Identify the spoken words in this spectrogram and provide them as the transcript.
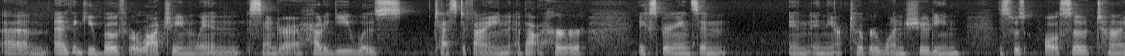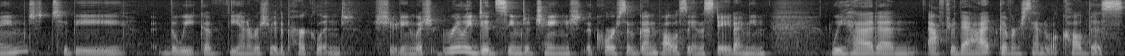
Um, and I think you both were watching when Sandra Jauregui was testifying about her experience in, in, in the October 1 shooting. This was also timed to be the week of the anniversary of the Parkland shooting, which really did seem to change the course of gun policy in the state. I mean, we had, um, after that, Governor Sandoval called this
